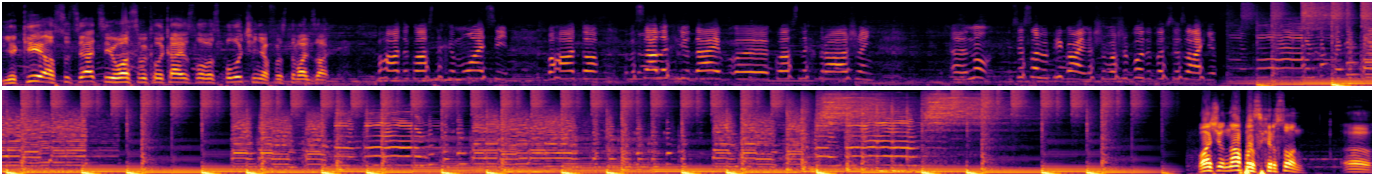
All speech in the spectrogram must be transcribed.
Які асоціації у вас викликає слово сполучення фестиваль Захід? багато класних емоцій, багато веселих людей, е, класних вражень. Е, Ну, все саме прикольне, що може бути, то все захід. Бачу напис Херсон. Е,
